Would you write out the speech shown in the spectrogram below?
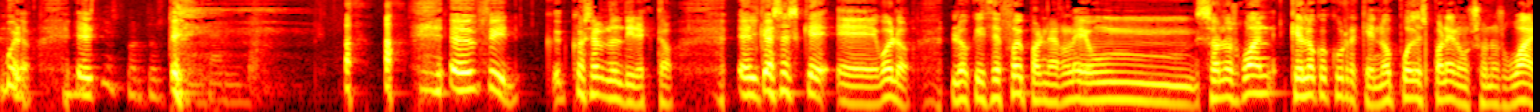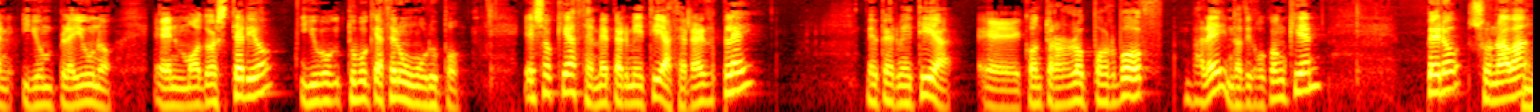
Bueno, es- Gracias por tus comentarios. en fin, cosas del directo. El caso es que, eh, bueno, lo que hice fue ponerle un Sonos One. ¿Qué es lo que ocurre? Que no puedes poner un Sonos One y un Play 1 en modo estéreo y hubo- tuvo que hacer un grupo. ¿Eso qué hace? Me permitía hacer AirPlay, me permitía eh, controlarlo por voz, ¿vale? Y no digo con quién, pero sonaba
